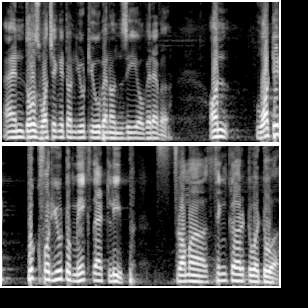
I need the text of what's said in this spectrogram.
and those watching it on YouTube and on Zee or wherever on what it took for you to make that leap from a thinker to a doer?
